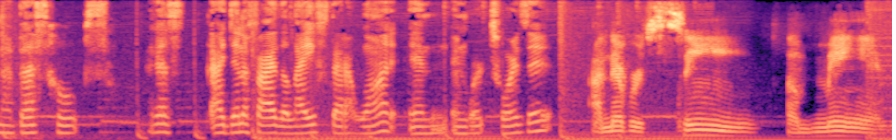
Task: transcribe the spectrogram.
My best hopes I guess identify the life that I want and and work towards it. I never seen a man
